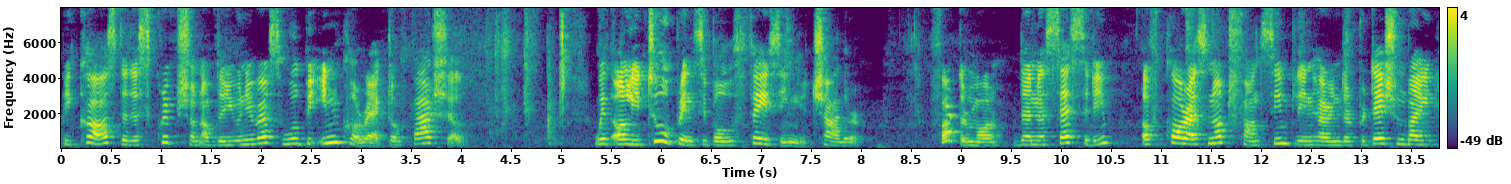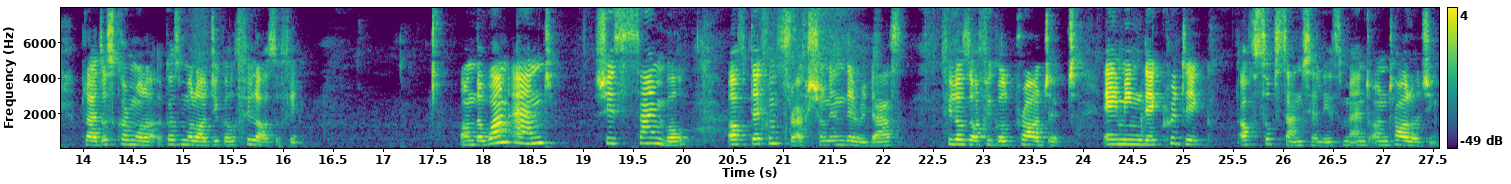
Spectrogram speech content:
because the description of the universe will be incorrect or partial, with only two principles facing each other. Furthermore, the necessity of is not found simply in her interpretation by Plato's cosmological philosophy. On the one hand, she is symbol of deconstruction in Derrida's philosophical project, aiming the critique of substantialism and ontology.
